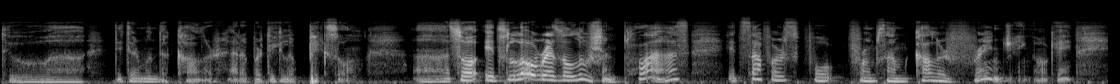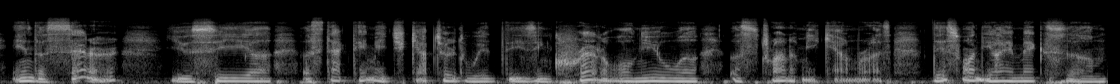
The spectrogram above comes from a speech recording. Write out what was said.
to uh, determine the color at a particular pixel. Uh, so it's low resolution. Plus it suffers for, from some color fringing okay? In the center you see uh, a stacked image captured with these incredible new uh, astronomy cameras. This one the IMX um,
